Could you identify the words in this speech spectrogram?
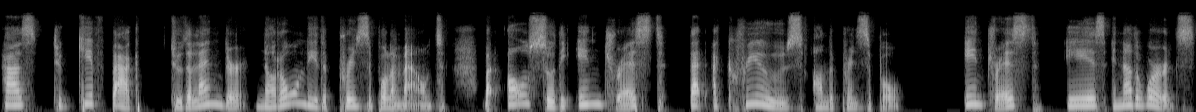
has to give back to the lender not only the principal amount, but also the interest that accrues on the principal. Interest is, in other words,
